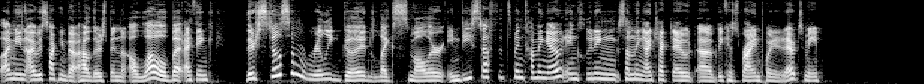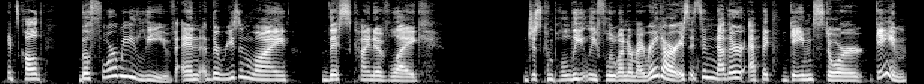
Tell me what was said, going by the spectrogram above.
I mean, I was talking about how there's been a lull, but I think there's still some really good, like smaller indie stuff that's been coming out, including something I checked out uh, because ryan pointed it out to me. It's called Before We Leave. And the reason why this kind of like just completely flew under my radar is it's another Epic Game Store game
